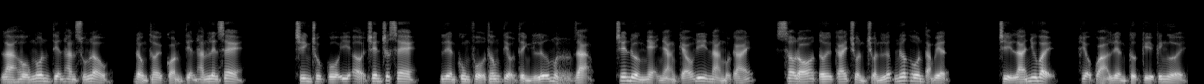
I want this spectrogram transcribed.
là hồ ngôn tiễn hắn xuống lầu, đồng thời còn tiễn hắn lên xe trình trục cố ý ở trên trước xe, liền cùng phổ thông tiểu tình lữ một dạng, trên đường nhẹ nhàng kéo đi nàng một cái, sau đó tới cái chuẩn chuẩn lướt nước hôn tạm biệt. Chỉ là như vậy, hiệu quả liền cực kỳ kinh người.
